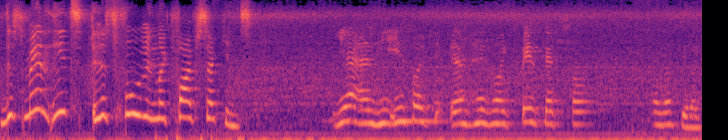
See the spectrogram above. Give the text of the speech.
this man eats his food in like five seconds. Yeah, and he eats like and his like face gets so, so messy, like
